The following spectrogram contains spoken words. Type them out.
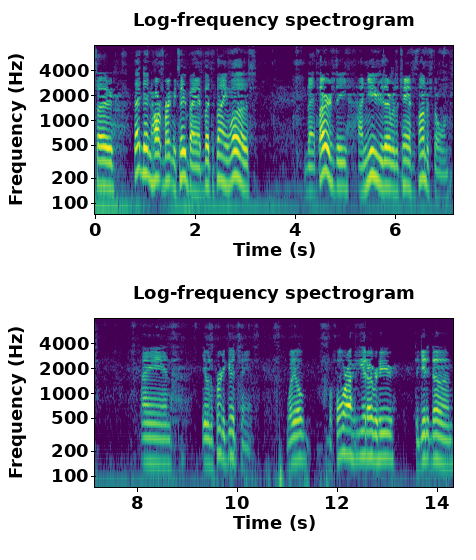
so that didn't heartbreak me too bad but the thing was that Thursday I knew there was a chance of thunderstorms and it was a pretty good chance well before I could get over here to get it done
